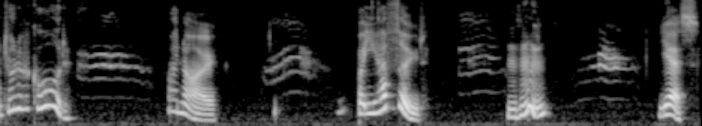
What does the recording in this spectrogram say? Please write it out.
I'm trying to record. I know. But you have food. Mm-hmm. Yes.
